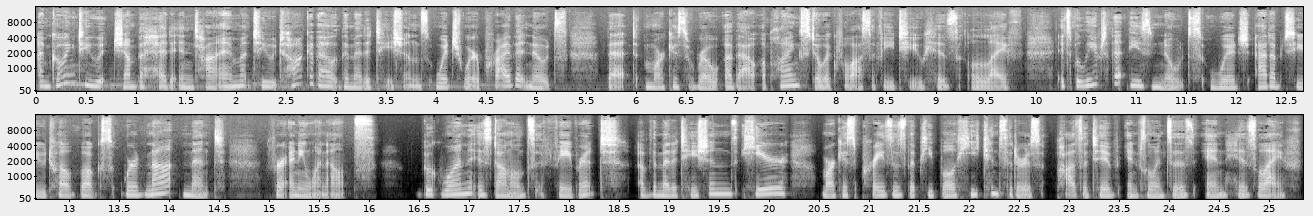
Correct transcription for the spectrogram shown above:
I'm going to jump ahead in time to talk about the meditations, which were private notes that Marcus wrote about applying Stoic philosophy to his life. It's believed that these notes, which add up to 12 books, were not meant for anyone else. Book one is Donald's favorite of the meditations. Here, Marcus praises the people he considers positive influences in his life.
